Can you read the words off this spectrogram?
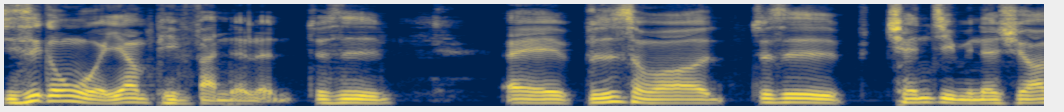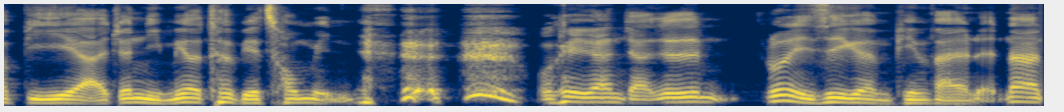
你是跟我一样平凡的人，就是，诶，不是什么，就是前几名的学校毕业啊，就你没有特别聪明，我可以这样讲，就是如果你是一个很平凡的人，那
